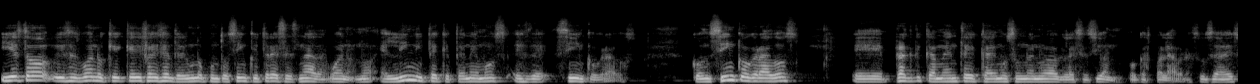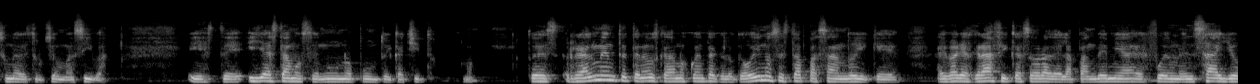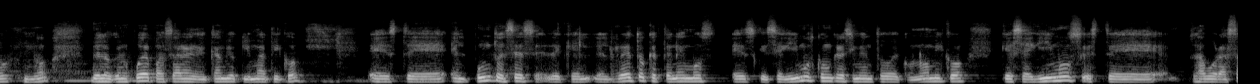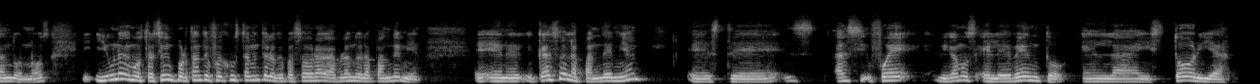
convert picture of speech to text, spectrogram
Y esto dices, bueno, ¿qué, ¿qué, diferencia entre 1.5 y 3 es nada? Bueno, no, el límite que tenemos es de 5 grados. Con 5 grados eh, prácticamente caemos en una nueva glaciación, pocas palabras. O sea, es una destrucción masiva. Este, y ya estamos en uno punto y cachito. Entonces, realmente tenemos que darnos cuenta que lo que hoy nos está pasando y que hay varias gráficas ahora de la pandemia, fue un ensayo ¿no? de lo que nos puede pasar en el cambio climático. este, el punto es ese, de que el, reto que tenemos es que seguimos con un crecimiento económico, que seguimos este, aborazándonos. Y, y una demostración importante fue justamente lo que pasó ahora hablando de la pandemia. E, en el caso de la pandemia, este, fue, digamos, el evento en la historia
